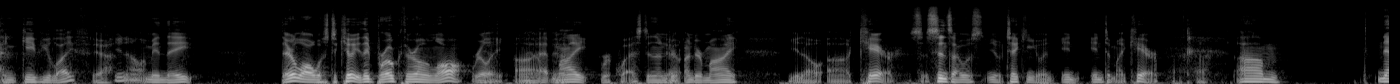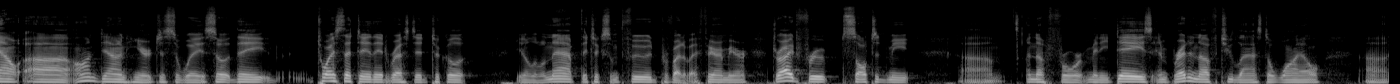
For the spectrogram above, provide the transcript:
and gave you life. Yeah. You know, I mean, they their law was to kill you. They broke their own law, really, uh, Yeah, at yeah. my request and under Yeah. under my, you know, uh, care. S since I was you know taking you in, in into my care. Uh-huh. Um, now uh, on down here just a ways. So they twice that day they'd rested, took a you know little nap. They took some food provided by Faramir, dried fruit, salted meat, um, enough for many days, and bread enough to last a while. Uh,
